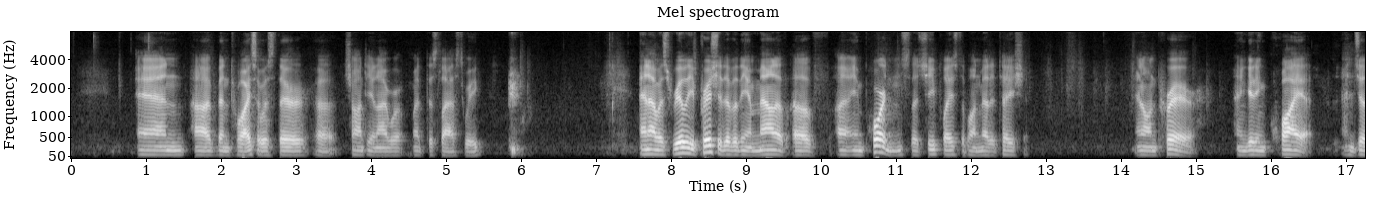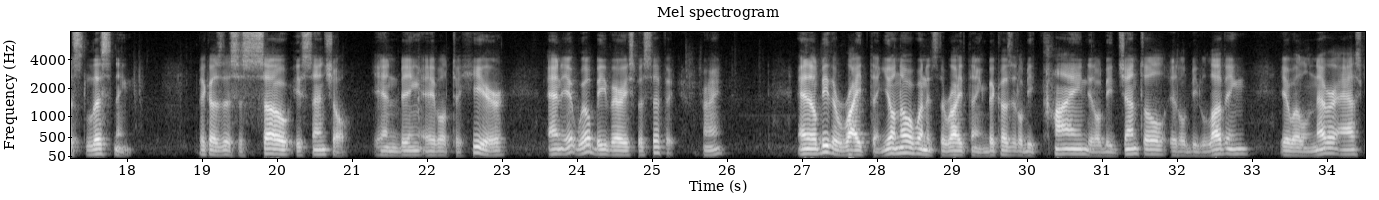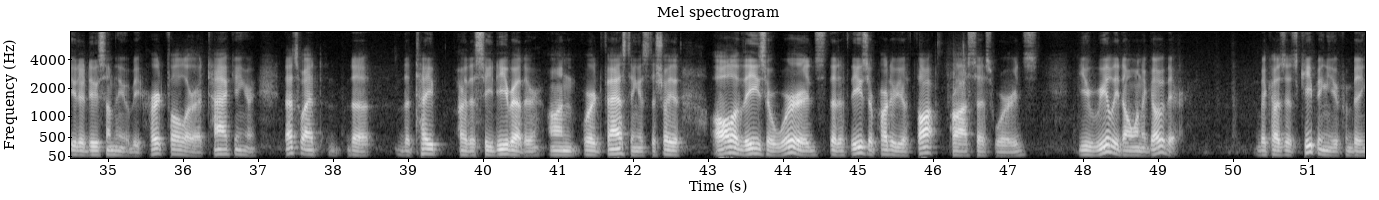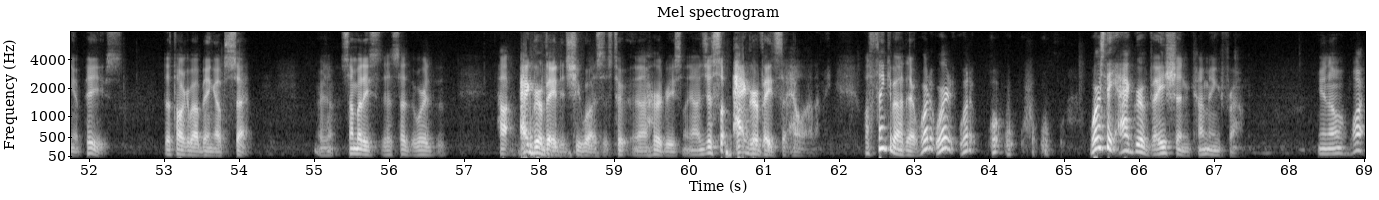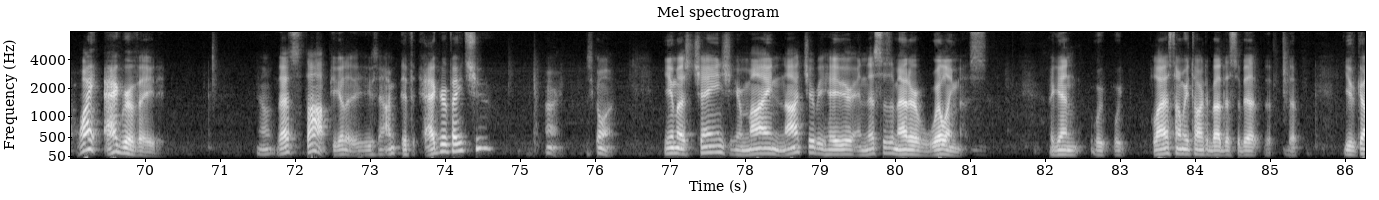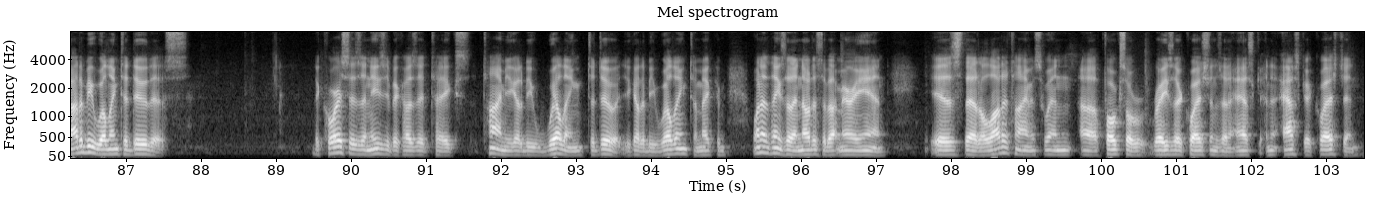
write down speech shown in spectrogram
and I've been twice. I was there. Uh, Shanti and I were, went this last week, and I was really appreciative of the amount of, of uh, importance that she placed upon meditation and on prayer and getting quiet and just listening because this is so essential in being able to hear and it will be very specific right and it'll be the right thing you'll know when it's the right thing because it'll be kind it'll be gentle it'll be loving it will never ask you to do something that would be hurtful or attacking or that's why the the tape or the CD rather on word fasting is to show you all of these are words that if these are part of your thought process words you really don't want to go there because it's keeping you from being at peace. To talk about being upset. Somebody said the word, how aggravated she was, is I heard recently. It just so aggravates the hell out of me. Well, think about that. What, where, what, what, where's the aggravation coming from? You know, why, why aggravated? You know, that's stop. You gotta, you say, I'm, if it aggravates you, all right, let's go on. You must change your mind, not your behavior, and this is a matter of willingness. Again, we, we, last time we talked about this a bit. that- that you've got to be willing to do this. The course isn't easy because it takes time. You've got to be willing to do it. You've got to be willing to make. One of the things that I notice about Mary Marianne is that a lot of times when uh, folks will raise their questions and ask and ask a question,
